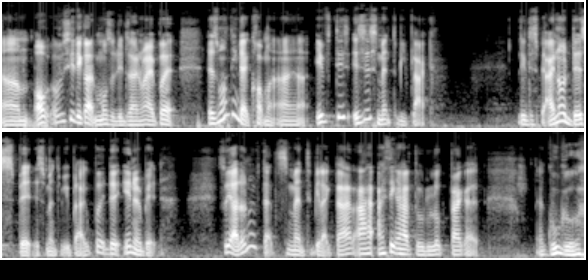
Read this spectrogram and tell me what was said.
Um, obviously they got most of the design right, but there's one thing that caught my eye. If this is this meant to be black? Like this bit. I know this bit is meant to be black, but the inner bit so yeah, I don't know if that's meant to be like that. I I think I have to look back at, at Google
